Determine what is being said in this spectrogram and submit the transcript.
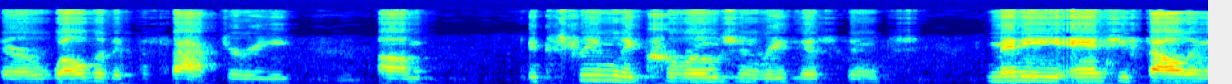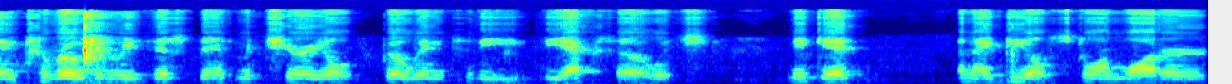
They're welded at the factory. Um, extremely corrosion resistant. Many anti-fouling and corrosion resistant materials go into the, the EXO, which make it an ideal stormwater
